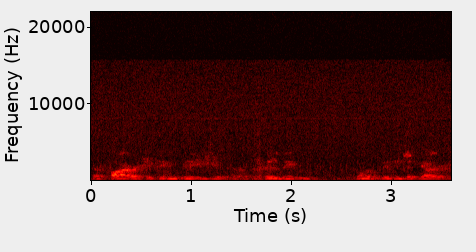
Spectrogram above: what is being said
uh, fire hitting the, uh, the building, one of the buildings at the Irish.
